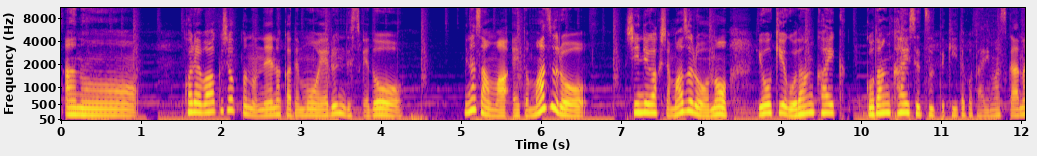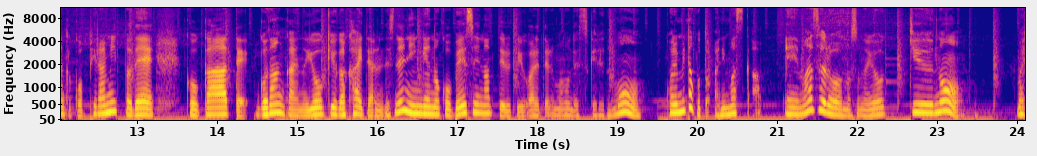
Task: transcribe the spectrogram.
あのーこれワークショップのね中でもやるんですけど皆さんは、えーと、マズロー心理学者マズローの要求5段階5段階説って聞いたことありますか？なんかこうピラミッドでこうガーって5段階の要求が書いてあるんですね人間のこうベースになっていると言われているものですけれどもこれ見たことありますか、えー、マズローのその要求のまあ、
